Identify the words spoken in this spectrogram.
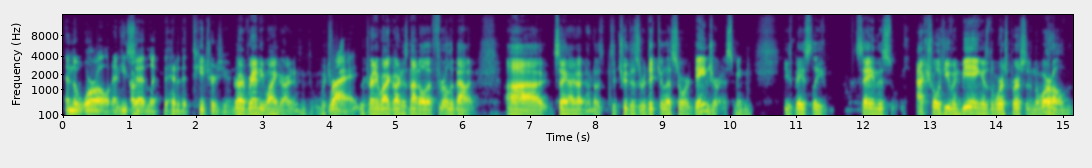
in the world, and he oh. said like the head of the teachers union, right? Randi Weingarten, which right, which Randi Weingarten is not all that thrilled about, uh, saying I don't know if the truth is ridiculous or dangerous. I mean, he's basically saying this actual human being is the worst person in the world.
